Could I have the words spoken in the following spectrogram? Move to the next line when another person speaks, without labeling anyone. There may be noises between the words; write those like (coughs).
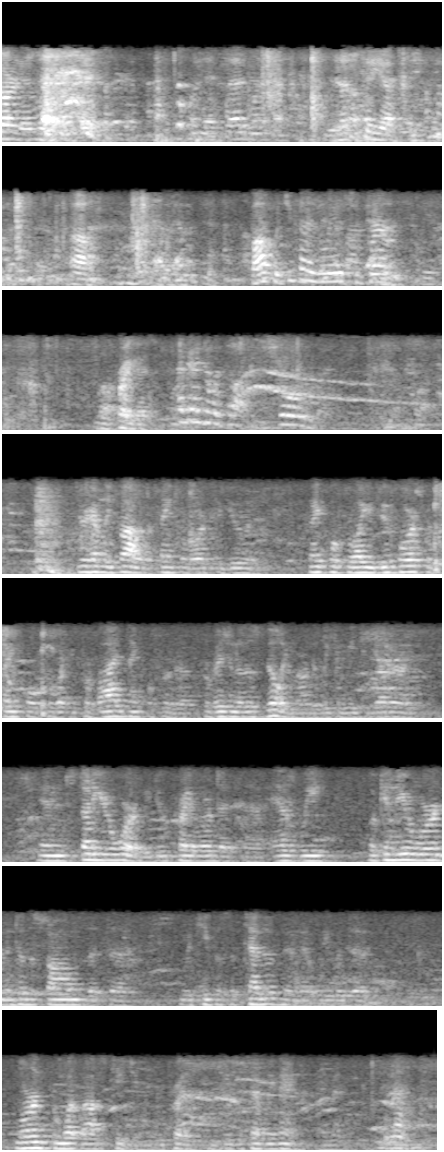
started. Let's see. Uh, uh, Bob, would you guys lead us in prayer?
Well, pray, guys.
I mean, I know it's on.
Dear Heavenly Father, we're thankful, Lord, for you and thankful for all you do for us. We're thankful for what you provide, thankful for the provision of this building, Lord, that we can meet together and, and study your word. We do pray, Lord, that uh, as we look into your word and into the Psalms, that uh, you would keep us attentive and that we would uh, learn from what Bob's teaching. We pray in Jesus' heavenly name. Amen.
Amen.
